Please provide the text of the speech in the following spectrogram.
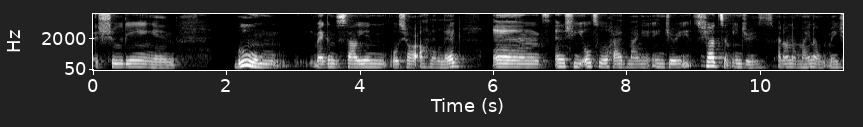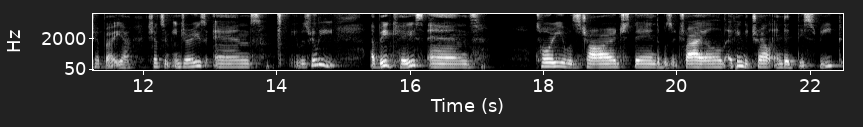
a shooting, and boom, Megan Thee Stallion was shot on her leg, and and she also had minor injuries. She had some injuries. I don't know minor or major, but yeah, she had some injuries, and it was really a big case and Tory was charged, then there was a trial. I think the trial ended this week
